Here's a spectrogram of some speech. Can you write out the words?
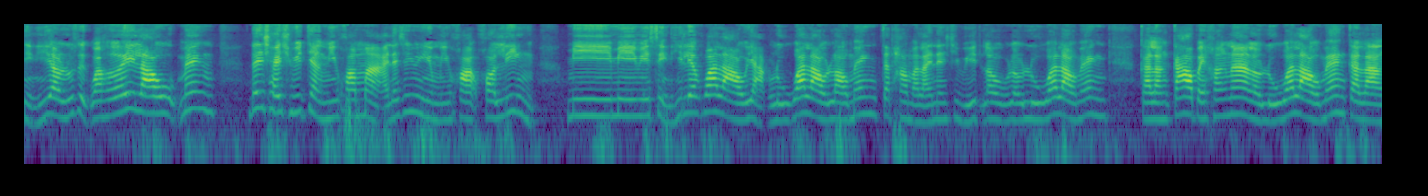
สิ่งที่เรารู้สึกว่าเฮ้ยเราแม่งได้ใช้ชีวิตอย่างมีความหมายได้ใช้ชีวิตอย่างมีความคอลลิ่งมีมีมีสิ่งที่เรียกว่าเราอยากรู้ว่าเราเราแม่งจะทำอะไรในชีวิต เราเรารู้ว่าเราแม่งกำลังก้าวไปข้างหน้า เรารู้ว่าเราแม่งกำลัง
